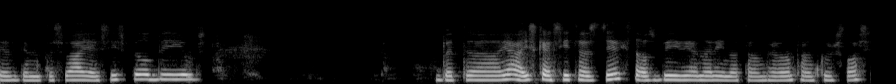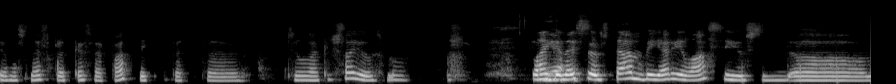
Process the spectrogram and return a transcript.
diezgan tas vājais izpildījums. Bet, jā, izkaisītās dzirkstels bija viena arī no tām grāmatām, kuras lasīju, un es nesapratu, kas var patikt, bet cilvēki ir sajūsmā. Lai gan es pirms tam biju arī lasījusi uh,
